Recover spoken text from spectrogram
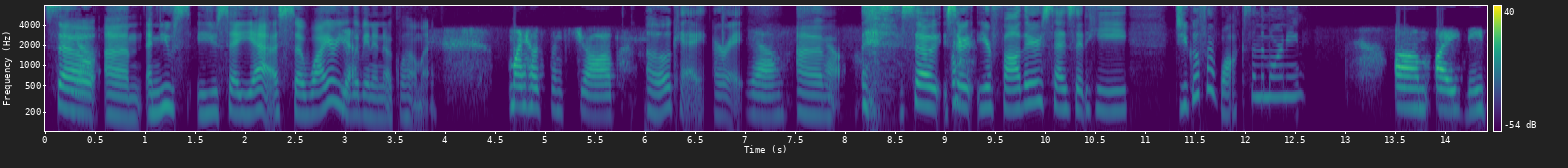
So, um, and you you say yes. So why are you Yes. living in Oklahoma? My husband's job. Oh, okay, all right. Yeah. Um, so so your father says that he. Do you go for walks in the morning? Um, I need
